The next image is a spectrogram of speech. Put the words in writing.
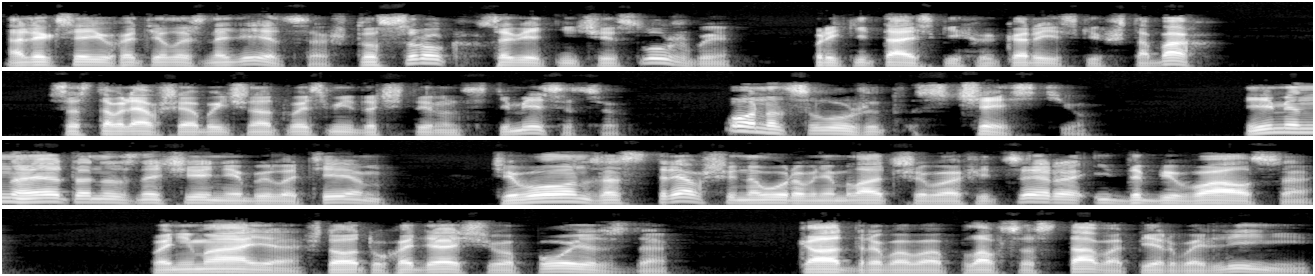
Алексею хотелось надеяться, что срок советничьей службы при китайских и корейских штабах, составлявший обычно от 8 до 14 месяцев, он отслужит с честью. Именно это назначение было тем, чего он, застрявший на уровне младшего офицера, и добивался, понимая, что от уходящего поезда кадрового плавсостава первой линии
